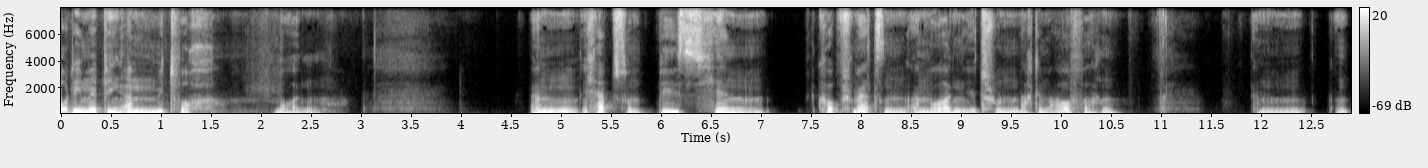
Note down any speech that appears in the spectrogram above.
Bodymapping am Mittwochmorgen. Ähm, ich habe so ein bisschen Kopfschmerzen am Morgen jetzt schon nach dem Aufwachen. Ähm, und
